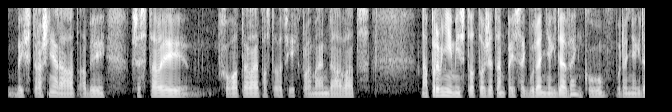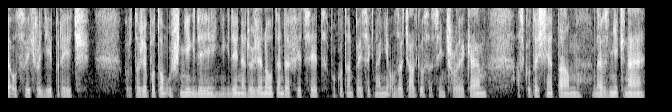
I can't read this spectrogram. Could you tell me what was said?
bych strašně rád, aby přestali chovatelé pastaveckých plemen dávat na první místo to, že ten pejsek bude někde venku, bude někde od svých lidí pryč, protože potom už nikdy, nikdy nedoženou ten deficit, pokud ten pejsek není od začátku se svým člověkem a skutečně tam nevznikne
